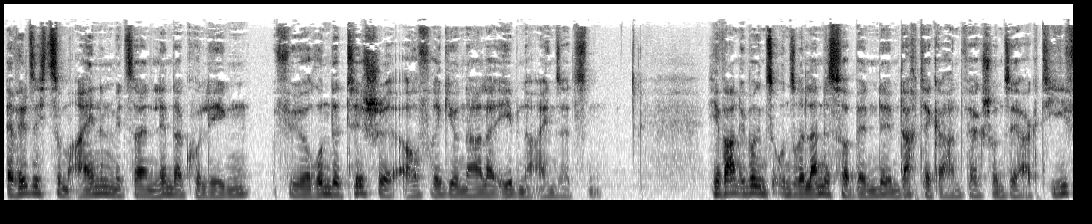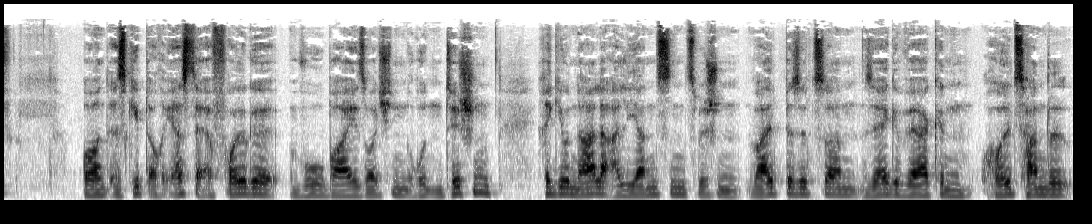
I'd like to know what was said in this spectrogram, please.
Er will sich zum einen mit seinen Länderkollegen für runde Tische auf regionaler Ebene einsetzen. Hier waren übrigens unsere Landesverbände im Dachdeckerhandwerk schon sehr aktiv und es gibt auch erste Erfolge, wo bei solchen runden Tischen regionale Allianzen zwischen Waldbesitzern, Sägewerken, Holzhandel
